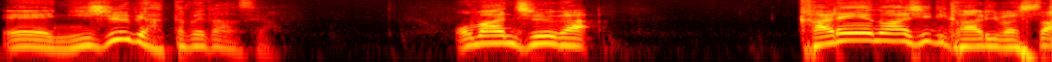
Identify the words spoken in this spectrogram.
えー、20秒温めたんですよおまんじゅうがカレーの味に変わりました。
